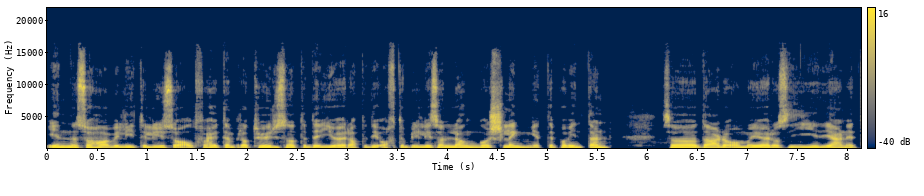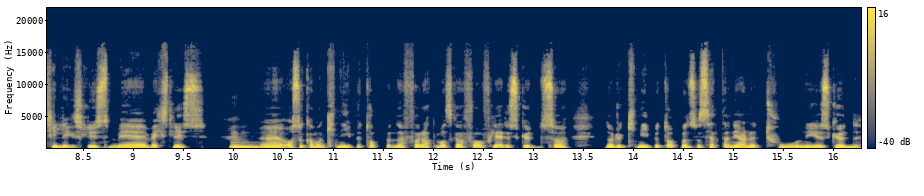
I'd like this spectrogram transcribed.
inne så har vi lite lys og altfor høy temperatur, sånn at det gjør at de ofte blir litt sånn lange og slengete på vinteren. Så da er det om å gjøre å gi gjerne tilleggslys med vekstlys. Mm. Eh, Og så kan man knipe toppene for at man skal få flere skudd. Så når du kniper toppen, så setter den gjerne to nye skudd,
